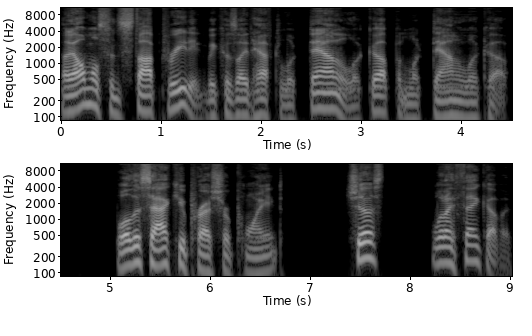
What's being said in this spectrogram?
that I almost had stopped reading because I'd have to look down and look up and look down and look up. Well, this acupressure point, just what I think of it,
